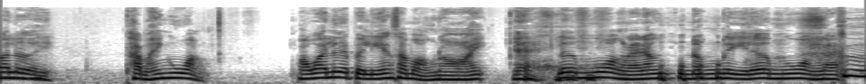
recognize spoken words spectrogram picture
ก็เลยทำให้ง่วง เพราะว่าเลือดไปเลี้ยงสมองน้อยเอ้ยเริ่มง่วงแล้วน้องน้องลีเริ่มง่วงแล้ว คือ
